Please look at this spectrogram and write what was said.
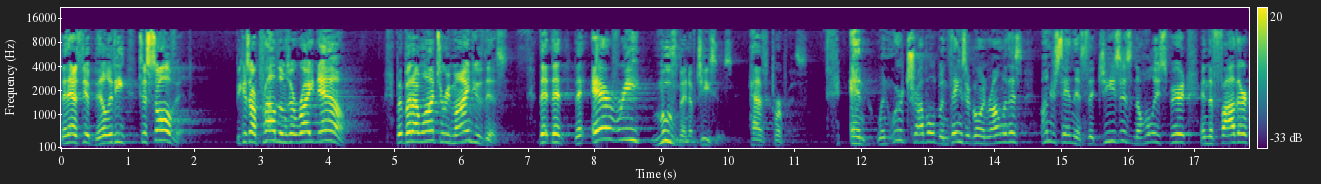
that has the ability to solve it. Because our problems are right now. But, but I want to remind you of this that, that, that every movement of Jesus has purpose. And when we're troubled, when things are going wrong with us, understand this that Jesus and the Holy Spirit and the Father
